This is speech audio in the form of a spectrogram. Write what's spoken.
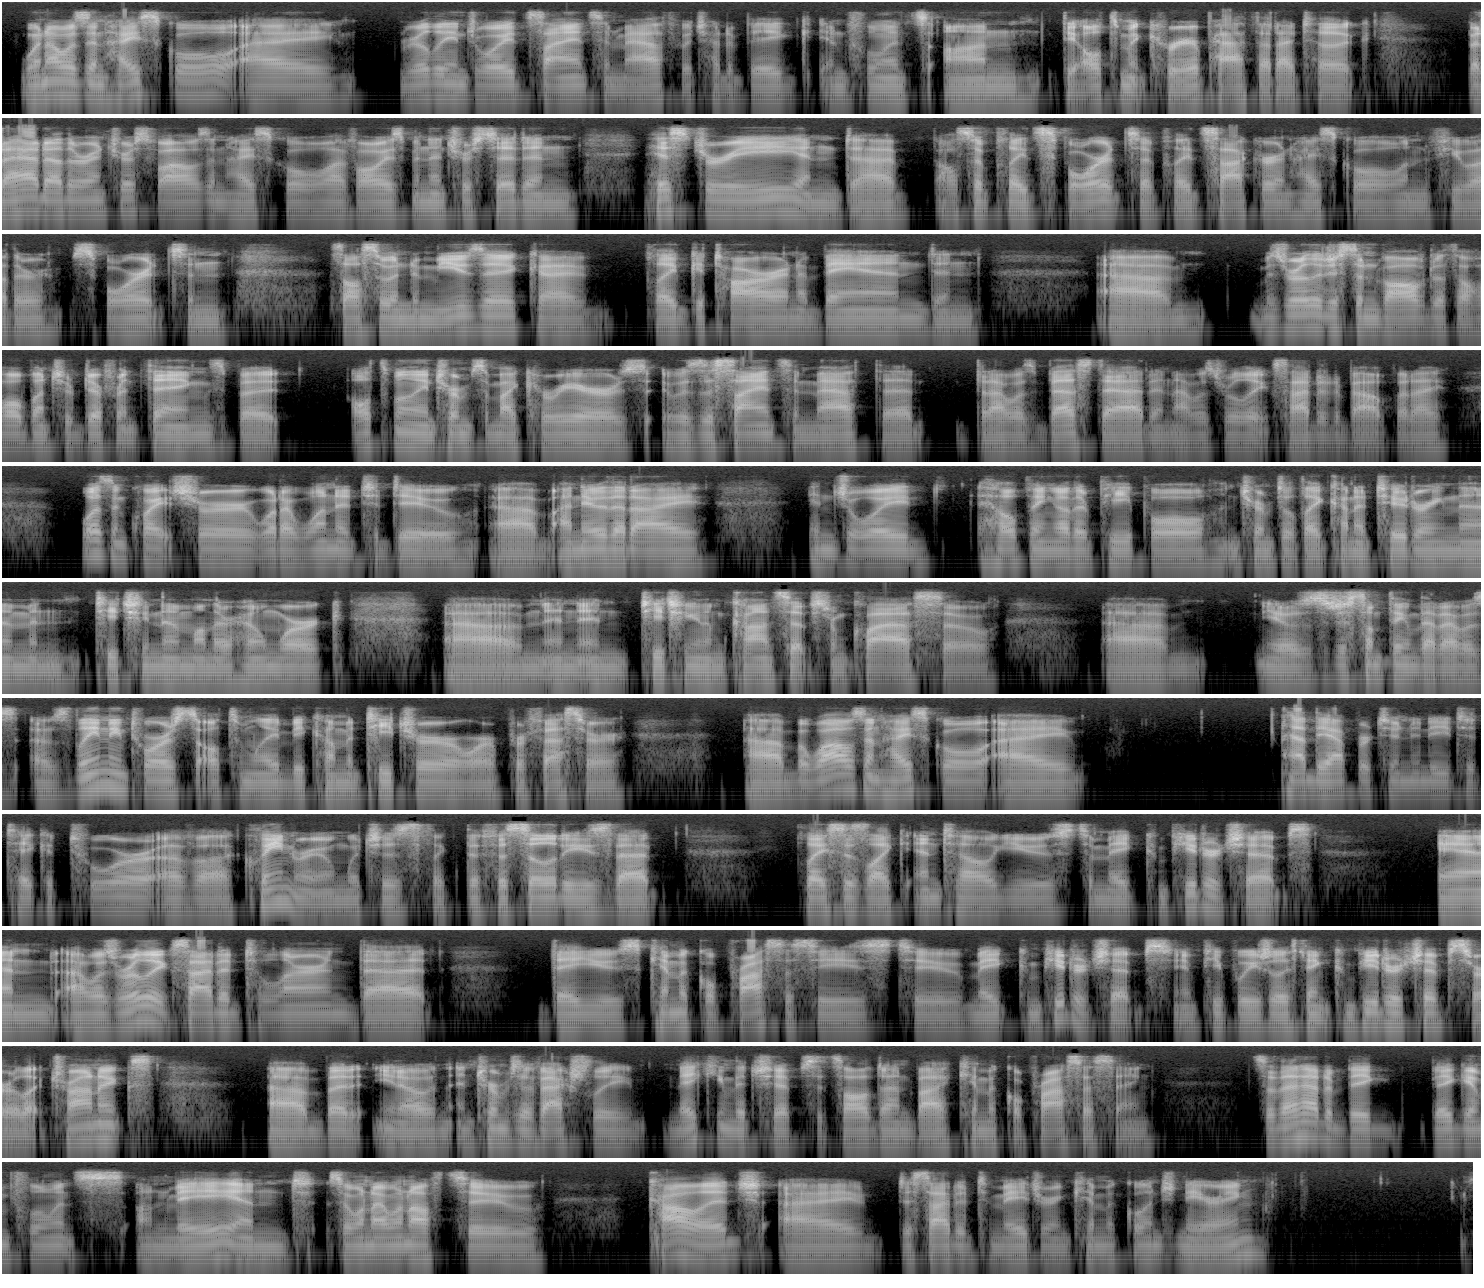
When I was in high school, I really enjoyed science and math, which had a big influence on the ultimate career path that I took. But I had other interests while I was in high school. I've always been interested in history and uh, also played sports. I played soccer in high school and a few other sports, and I was also into music. I played guitar in a band and um, was really just involved with a whole bunch of different things. But ultimately, in terms of my careers, it was the science and math that that I was best at, and I was really excited about. But I wasn't quite sure what I wanted to do. Um, I knew that I enjoyed helping other people in terms of like kind of tutoring them and teaching them on their homework um, and and teaching them concepts from class. So um, you know, it was just something that I was I was leaning towards to ultimately become a teacher or a professor. Uh, but while I was in high school, I had the opportunity to take a tour of a clean room, which is like the facilities that places like Intel use to make computer chips. And I was really excited to learn that they use chemical processes to make computer chips. You know, people usually think computer chips are electronics, uh, but you know, in terms of actually making the chips, it's all done by chemical processing. So that had a big, big influence on me. And so when I went off to college, I decided to major in chemical engineering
